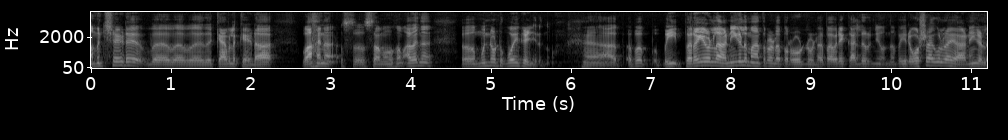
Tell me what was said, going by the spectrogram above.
അമിത്ഷായുടെ കാവലക്കേട് ആ വാഹന സമൂഹം അതങ്ങ് മുന്നോട്ട് പോയി കഴിഞ്ഞിരുന്നു. അപ്പോൾ ഈ പിറകെയുള്ള അണികൾ മാത്രമാണ് അപ്പോൾ റോഡിലുണ്ട് അപ്പോൾ അവരെ കല്ലെറിഞ്ഞു വന്നു. അപ്പോൾ ഈ രോഷാകുലമായ അണികൾ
